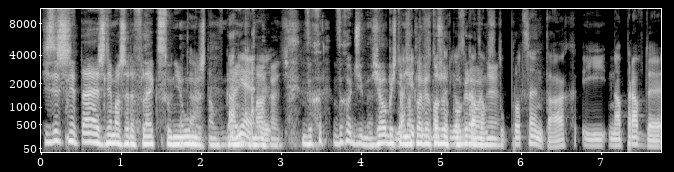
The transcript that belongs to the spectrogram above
Fizycznie też nie masz refleksu, nie tak. umiesz tam w gajki nie, machać. wychodzimy. Wziąłbyś tam ja na klawiaturze pograł, nie? w 100% i naprawdę,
